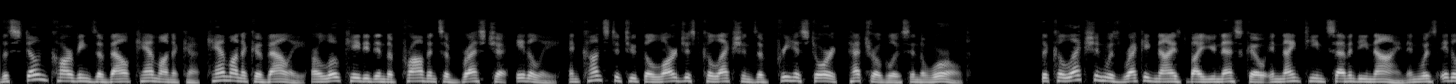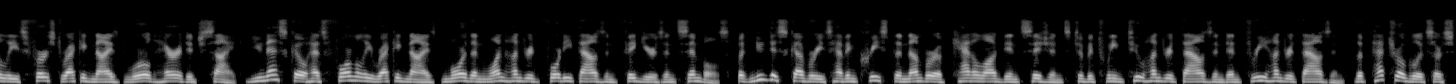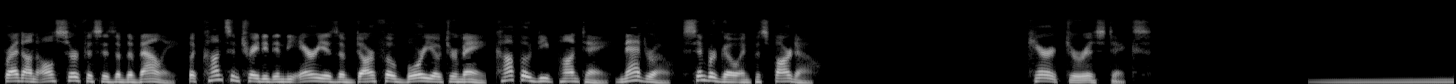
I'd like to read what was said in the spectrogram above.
The stone carvings of Val Camonica, Camonica Valley are located in the province of Brescia, Italy, and constitute the largest collections of prehistoric petroglyphs in the world. The collection was recognized by UNESCO in 1979 and was Italy's first recognized World Heritage Site. UNESCO has formally recognized more than 140,000 figures and symbols, but new discoveries have increased the number of catalogued incisions to between 200,000 and 300,000. The petroglyphs are spread on all surfaces of the valley, but concentrated in the areas of Darfo Boario Terme, Capo di Ponte, Nadro, Cimbergo and Paspardo. Characteristics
